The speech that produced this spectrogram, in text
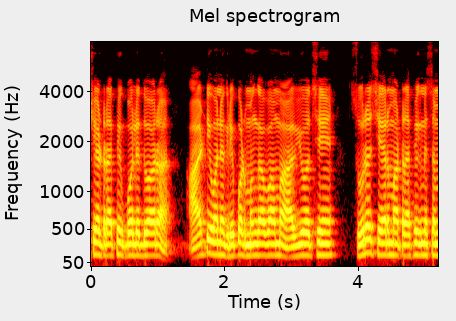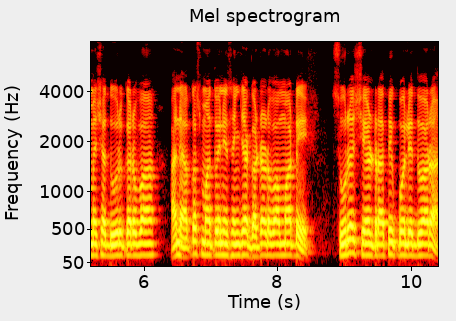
શહેર ટ્રાફિક પોલીસ દ્વારા આરટીઓને એક રિપોર્ટ મંગાવવામાં આવ્યો છે. સુરત શહેરમાં ટ્રાફિકની સમસ્યા દૂર કરવા અને અકસ્માતોની સંખ્યા ઘટાડવા માટે સુરત શહેર ટ્રાફિક પોલીસ દ્વારા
